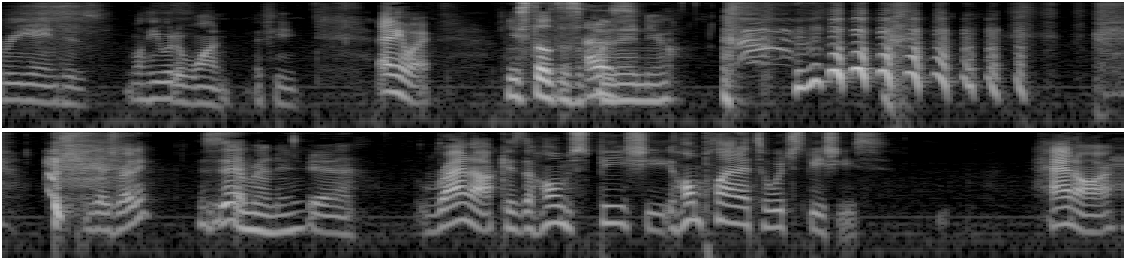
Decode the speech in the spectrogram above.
regained his. Well, he would have won if he. Anyway, He's still disappointed was- in you. you guys ready? This is it. I'm ready. Yeah. Rannoch is the home species, home planet to which species? Hanar,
